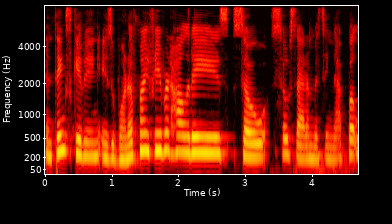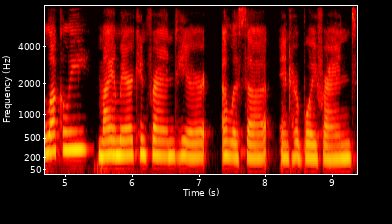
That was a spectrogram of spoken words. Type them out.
And Thanksgiving is one of my favorite holidays. So, so sad I'm missing that. But luckily, my American friend here, Alyssa, and her boyfriend,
